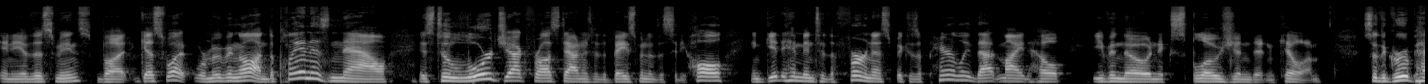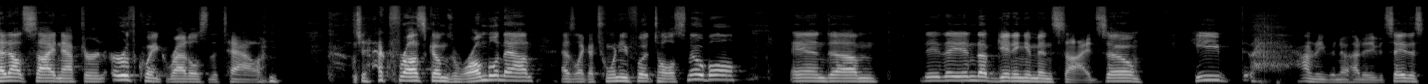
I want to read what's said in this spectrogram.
any of this means. But guess what? We're moving on. The plan is now is to lure Jack Frost down into the basement of the city hall and get him into the furnace because apparently that might help, even though an explosion didn't kill him. So the group head outside, and after an earthquake rattles the town, Jack Frost comes rumbling down as like a 20 foot tall snowball, and um, they, they end up getting him inside. So he, I don't even know how to even say this.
